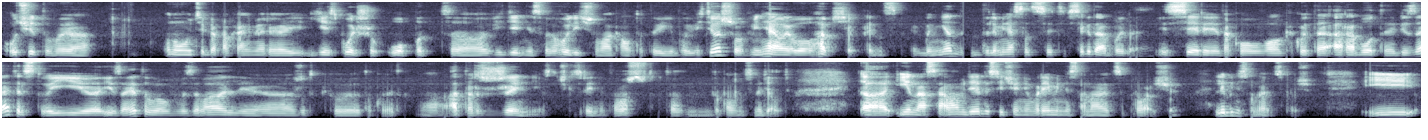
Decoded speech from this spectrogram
учитывая ну, у тебя, по крайней мере, есть больше опыт э, ведения своего личного аккаунта. Ты его ведешь, а у меня его вообще, в принципе, как бы нет. Для меня соцсети всегда были из серии такого какой-то работы обязательства, и э, из-за этого вызывали э, жуткое такое отторжение с точки зрения того, что что-то дополнительно делать. И на самом деле с течением времени становится проще. Либо не становится проще. И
